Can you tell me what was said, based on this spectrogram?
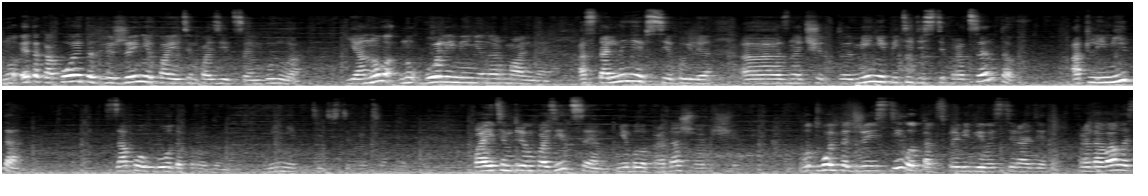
но это какое-то движение по этим позициям было, и оно ну, более-менее нормальное. Остальные все были, э, значит, менее 50% от лимита за полгода продано, менее 50%. По этим трем позициям не было продаж вообще. Вот Вольта GST, вот так справедливости ради, продавалась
